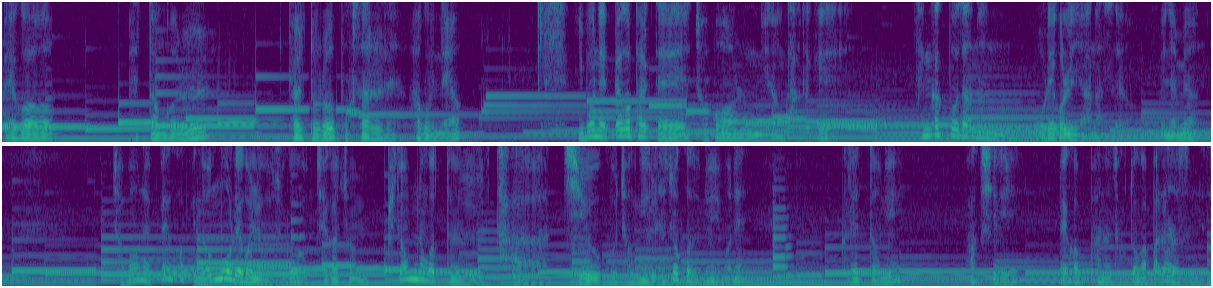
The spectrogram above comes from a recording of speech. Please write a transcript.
백업 했던 거를 별도로 복사를 해- 하고 있네요. 이번에 백업할 때 저번이랑 다르게 생각보다는 오래 걸리지 않았어요. 왜냐면 저번에 백업이 너무 오래 걸려가지고 제가 좀 필요 없는 것들 다 지우고 정리를 해줬거든요 이번에. 그랬더니 확실히 백업하는 속도가 빨라졌습니다.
